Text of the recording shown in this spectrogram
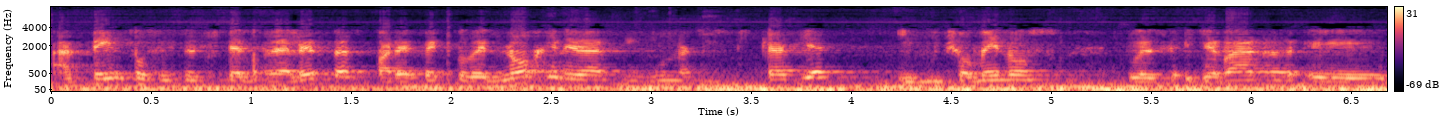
atentos a este sistema de alertas para efecto de no generar ninguna suspicacia y mucho menos pues llevar eh,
